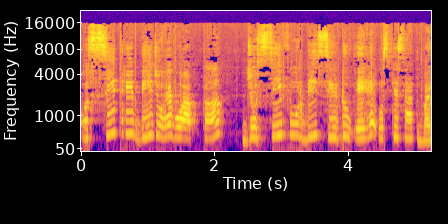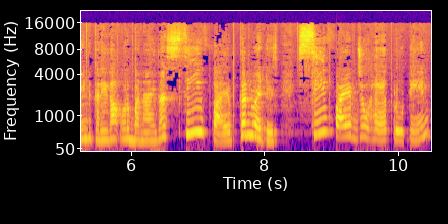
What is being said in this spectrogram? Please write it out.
और सी थ्री बी जो है वो आपका जो C four B C two A है, उसके साथ बाइंड करेगा और बनाएगा C five convertase C five जो है प्रोटीन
